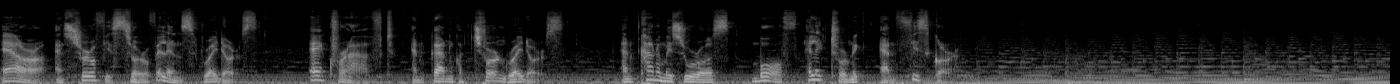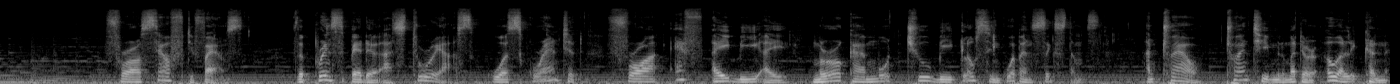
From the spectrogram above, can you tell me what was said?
air and surface surveillance radars, aircraft and gun control radars, and countermeasures both electronic and physical. For self-defense, the Príncipe de Asturias was granted for FABA Meroka Mode 2B close-in weapon systems and 12 20mm Oerlikon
